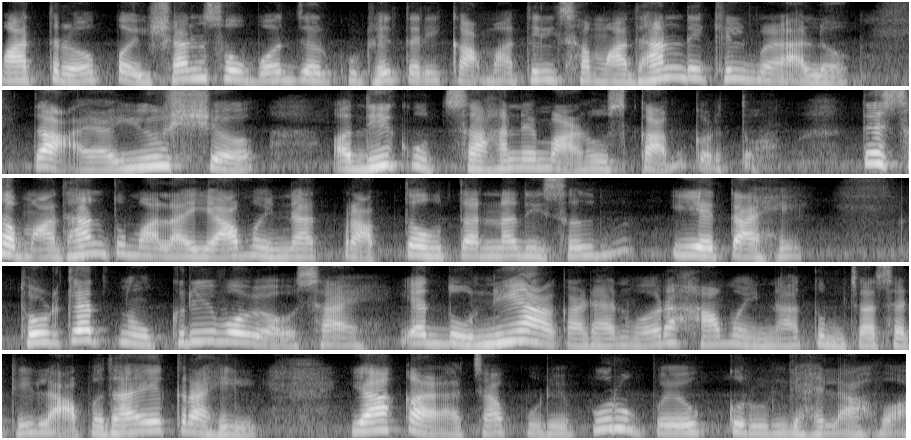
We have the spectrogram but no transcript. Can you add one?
मात्र पैशांसोबत जर कुठेतरी कामातील समाधान देखील मिळालं तर आयुष्य अधिक उत्साहाने माणूस काम करतो. ते समाधान तुम्हाला या महिन्यात प्राप्त होताना दिसून येत आहे. थोडक्यात नोकरी व व्यवसाय या दोन्ही आघाड्यांवर हा महिना तुमच्यासाठी लाभदायक राहील या काळाचा पुरेपूर उपयोग करून घ्यायला हवा.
